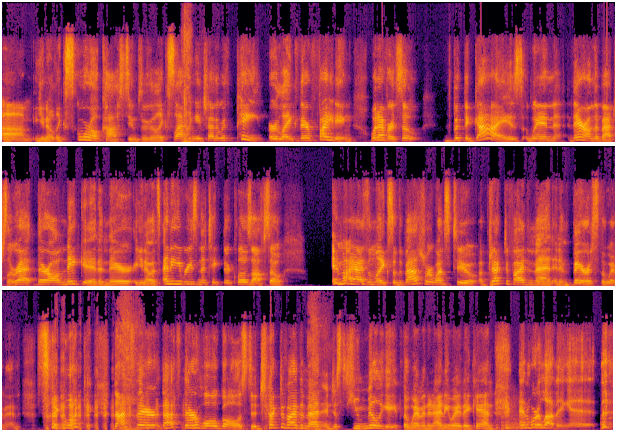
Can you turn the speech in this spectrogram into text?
um you know like squirrel costumes or they're like slapping each other with paint or like they're fighting whatever. So. But the guys, when they're on the Bachelorette, they're all naked and they're, you know, it's any reason to take their clothes off. So in my eyes, I'm like, so the bachelor wants to objectify the men and embarrass the women. It's like what that's their that's their whole goal is to objectify the men and just humiliate the women in any way they can. And we're loving it.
